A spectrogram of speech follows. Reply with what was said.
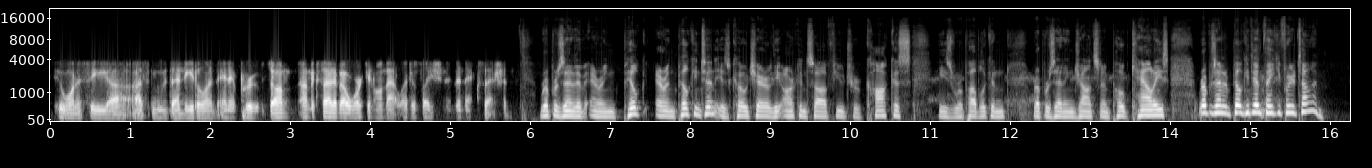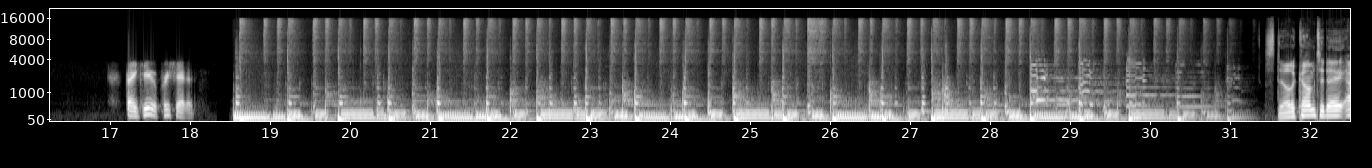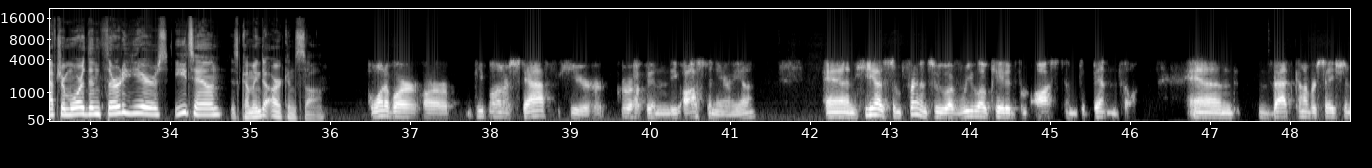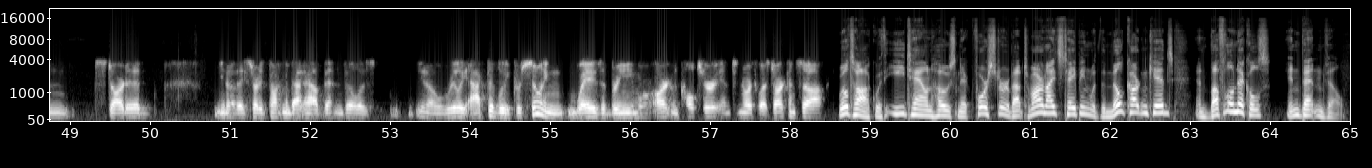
who want to see uh, us move that needle and, and, improve. So I'm I'm excited about working on that legislation in the next session. Representative Aaron, Pil- Aaron Pilkington is co-chair of the Arkansas Future Caucus. He's Republican representing Johnson and Polk counties. Representative Pilkington, thank you for your time. Thank you. Appreciate it. Still to come today, after more than 30 years, E Town is coming to Arkansas. One of our, our people on our staff here grew up in the Austin area, and he has some friends who have relocated from Austin to Bentonville. And that conversation started, you know, they started talking about how Bentonville is, you know, really actively pursuing ways of bringing more art and culture into Northwest Arkansas. We'll talk with E Town host Nick Forster about tomorrow night's taping with the Milk Carton Kids and Buffalo Nichols in Bentonville.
